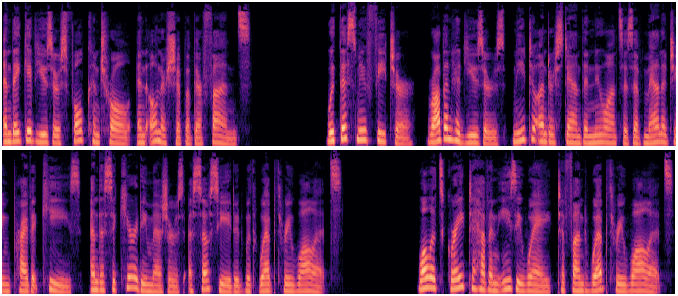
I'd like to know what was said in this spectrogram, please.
and they give users full control and ownership of their funds. With this new feature, Robinhood users need to understand the nuances of managing private keys and the security measures associated with Web3 wallets. While it's great to have an easy way to fund Web3 wallets,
